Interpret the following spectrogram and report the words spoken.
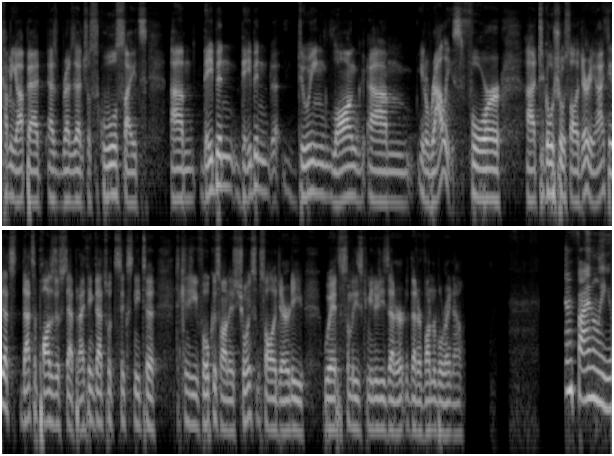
coming up at as residential school sites. Um, they've been they've been uh, doing long um, you know rallies for uh, to go show solidarity. And I think that's that's a positive step, and I think that's what Sikhs need to to continue to focus on is showing some solidarity with some of these communities that are that are vulnerable right now. And finally,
